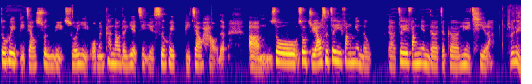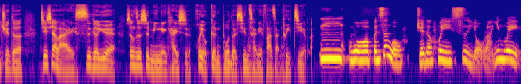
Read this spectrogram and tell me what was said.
都会比较顺利，所以我们看到的业绩也是会比较好的，嗯，说说主要是这一方面的呃这一方面的这个预期了。所以你觉得接下来四个月，甚至是明年开始，会有更多的新产业发展推荐吗？嗯，我本身我觉得会是有了，因为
